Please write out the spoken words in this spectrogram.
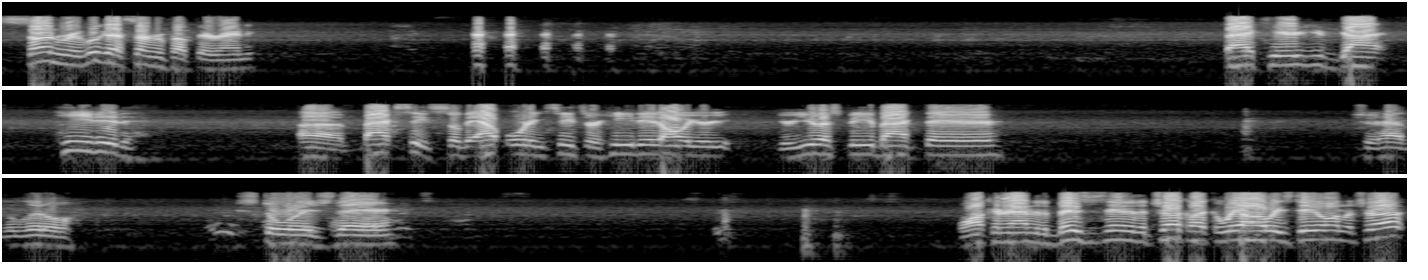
Sunroof, look at that sunroof up there, Randy. Back here, you've got heated uh, back seats. So the outboarding seats are heated. All your your USB back there. Should have a little storage there. Walking around to the business end of the truck like we always do on the truck,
